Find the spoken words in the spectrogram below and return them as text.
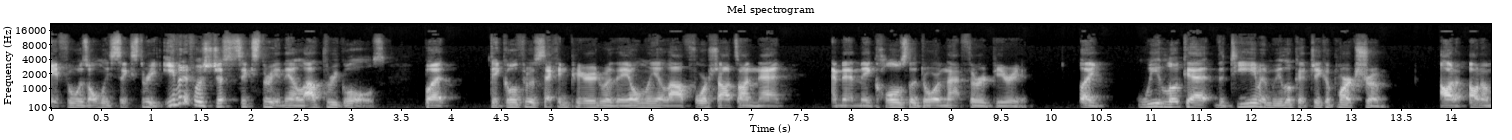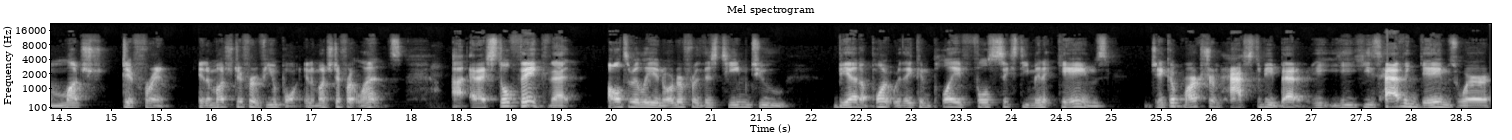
if it was only six three, even if it was just six three and they allowed three goals, but they go through a second period where they only allow four shots on net, and then they close the door in that third period. Like we look at the team and we look at Jacob Markstrom on a, on a much different in a much different viewpoint in a much different lens, uh, and I still think that ultimately, in order for this team to be at a point where they can play full sixty minute games, Jacob Markstrom has to be better. He, he he's having games where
